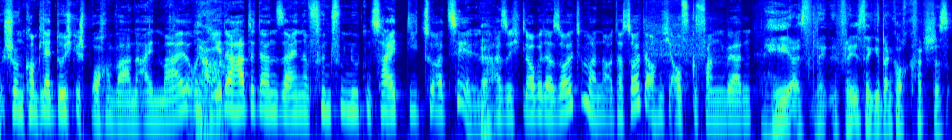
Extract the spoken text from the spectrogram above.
schon komplett durchgesprochen waren einmal und Ja. jeder hatte dann seine fünf Minuten Zeit, die zu erzählen. Ja. Also ich glaube, da sollte man, das sollte auch nicht aufgefangen werden. nee, also vielleicht, vielleicht ist der Gedanke auch Quatsch, das,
